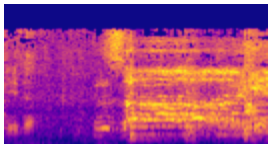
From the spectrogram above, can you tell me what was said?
زاهدا زاهدا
